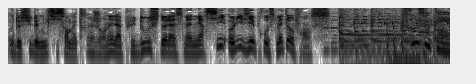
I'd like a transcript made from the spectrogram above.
au-dessus de 1600 mètres. La journée la plus douce de la semaine. Merci Olivier Proust, Météo France. France Inter.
